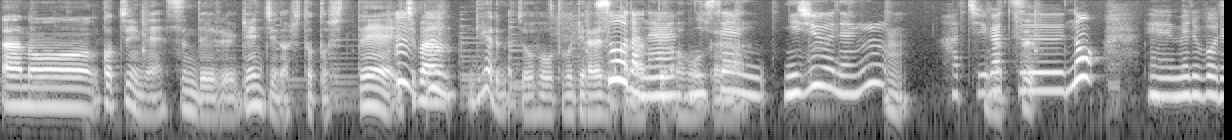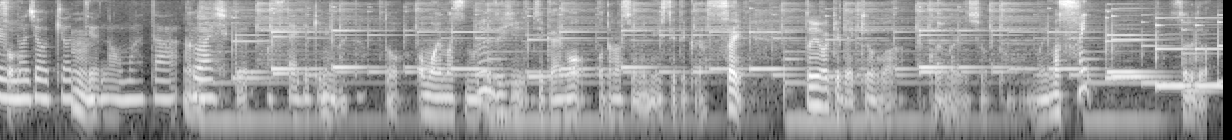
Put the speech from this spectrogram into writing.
ああのーこっちにね住んでいる現地の人としてうん一番リアルな情報を届けられるのそうかなってだね思うから、2020年うん。8月の、えーメルボルンの状況っていうのをまた詳しくお伝えできればと。と思いますので、うんぜひ次回もお楽しみにしててください。というわけで今日はこれまでにしようと思います。はいそれでは。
